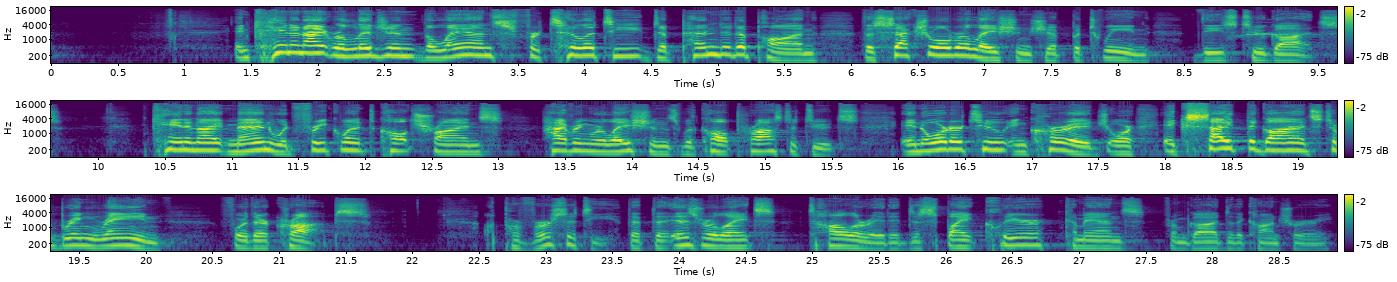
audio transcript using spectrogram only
In Canaanite religion, the land's fertility depended upon the sexual relationship between these two gods. Canaanite men would frequent cult shrines, having relations with cult prostitutes in order to encourage or excite the gods to bring rain for their crops. A perversity that the Israelites tolerated despite clear commands from God to the contrary.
